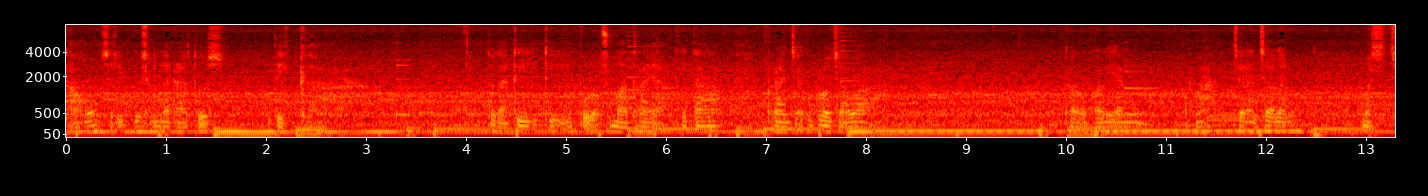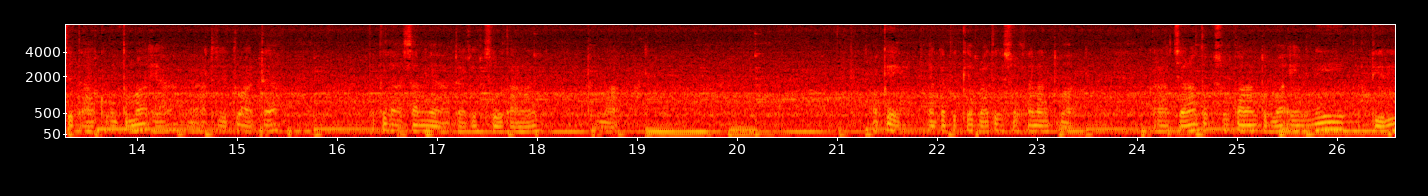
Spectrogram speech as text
tahun 1903 itu tadi di Pulau Sumatera ya kita beranjak ke Pulau Jawa kalau kalian pernah jalan-jalan Masjid Agung Demak ya, ya di situ ada petilasannya dari Kesultanan Demak Oke, yang ketiga berarti Kesultanan Demak. Kerajaan atau Kesultanan Demak ini berdiri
